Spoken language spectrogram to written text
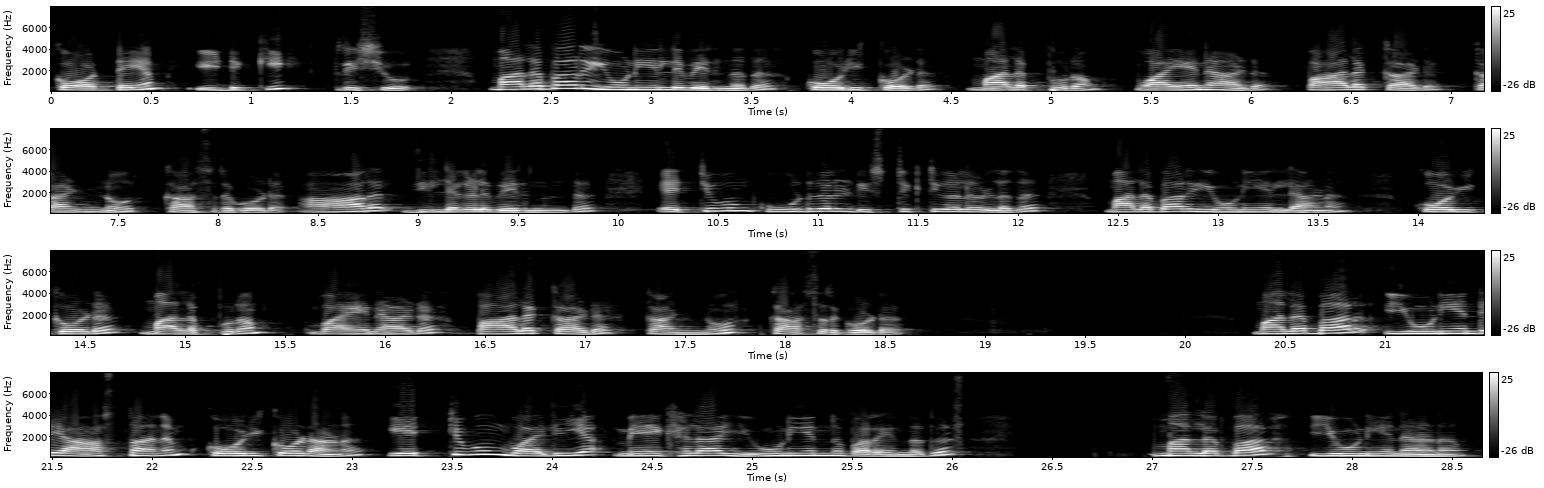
കോട്ടയം ഇടുക്കി തൃശൂർ മലബാർ യൂണിയനിൽ വരുന്നത് കോഴിക്കോട് മലപ്പുറം വയനാട് പാലക്കാട് കണ്ണൂർ കാസർഗോഡ്. ആറ് ജില്ലകൾ വരുന്നുണ്ട്. ഏറ്റവും കൂടുതൽ ഡിസ്ട്രിക്റ്റുകളുള്ളത് മലബാർ യൂണിയനിലാണ്. കോഴിക്കോട് മലപ്പുറം വയനാട് പാലക്കാട് കണ്ണൂർ കാസർഗോഡ്. മലബാർ യൂണിയന്റെ ആസ്ഥാനം കോഴിക്കോടാണ്. ഏറ്റവും വലിയ മേഖലാ യൂണിയൻ എന്ന് പറയുന്നത് മലബാർ യൂണിയനാണ്.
